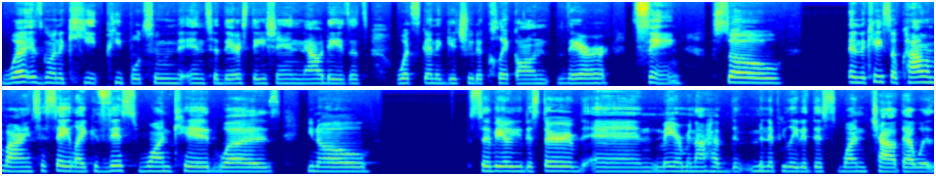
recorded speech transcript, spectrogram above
what is going to keep people tuned into their station. Nowadays it's what's going to get you to click on their thing. So in the case of columbine to say like this one kid was you know severely disturbed and may or may not have manipulated this one child that was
